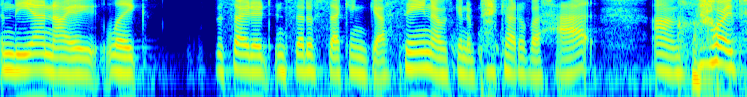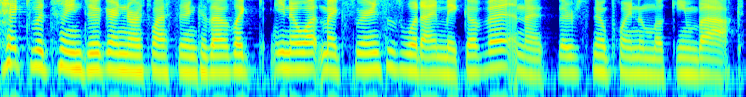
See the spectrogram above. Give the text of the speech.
in the end, I like decided instead of second guessing, I was going to pick out of a hat. Um, so I picked between Duke and Northwestern because I was like, you know what, my experience is what I make of it, and I, there's no point in looking back.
